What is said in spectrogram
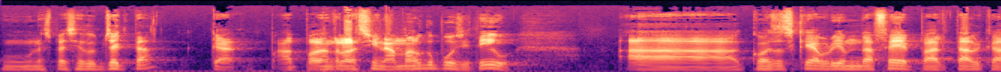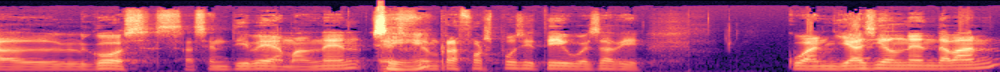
una espècie d'objecte que el poden relacionar amb algo positiu. Uh, coses que hauríem de fer per tal que el gos se senti bé amb el nen Sí. és fer un reforç positiu, és a dir, quan hi hagi el nen davant,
